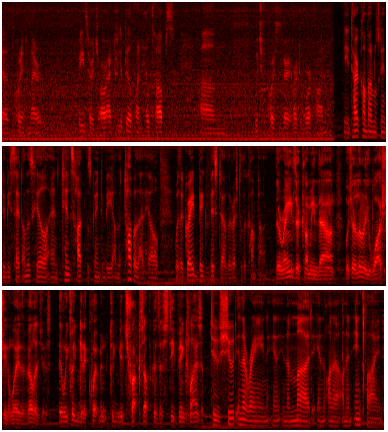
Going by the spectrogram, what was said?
according to my research, are actually built on hilltops um, which of course is very hard to work on. The entire compound was going to be set on this hill, and Tint's hut was going to be on the top of that hill with a great big vista of the rest of the compound. The rains are coming down, which are literally washing away the villages. And we couldn't get equipment, couldn't get trucks up because of steep inclines. To shoot in the rain, in, in the mud, in, on, a, on an incline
